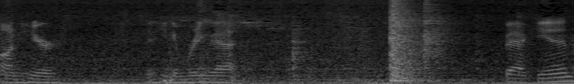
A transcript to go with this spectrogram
on here, and he can bring that back in.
